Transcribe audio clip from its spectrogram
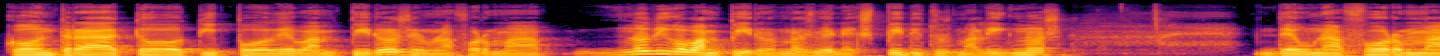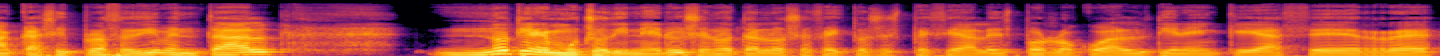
contra todo tipo de vampiros en una forma, no digo vampiros, más bien espíritus malignos, de una forma casi procedimental. No tienen mucho dinero y se notan los efectos especiales, por lo cual tienen que hacer eh,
